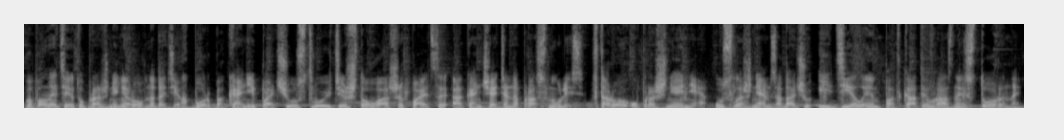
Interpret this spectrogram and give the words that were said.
Выполняйте это упражнение ровно до тех пор, пока не почувствуете, что ваши пальцы окончательно проснулись. Второе упражнение. Усложняем задачу и делаем подкаты в разные стороны.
